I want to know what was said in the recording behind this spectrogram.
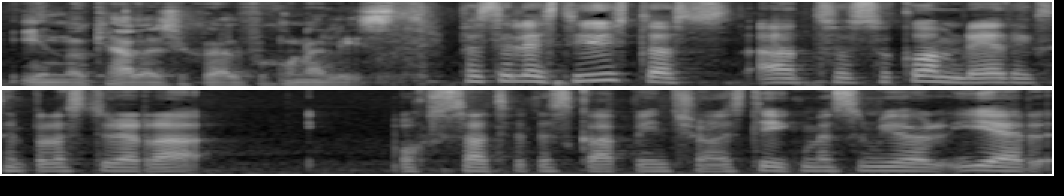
in och kallar sig själv för journalist. Fast jag läste just att, att så, så kom det ett exempel att studera också statsvetenskap, inte journalistik, men som gör, ger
